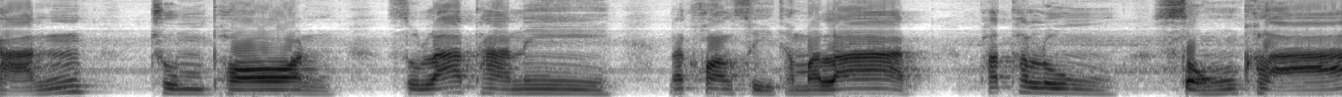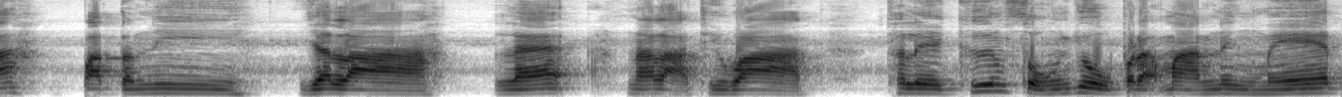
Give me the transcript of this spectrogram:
ขันธ์ชุมพร สุราษฎร์ธานี นครศรีธรรมราช พัทลุง สงขลา ปัตตานี ยะลา และนราธิวาสทะเลคลื่นสูงอยู่ประมาณ 1 เมตร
